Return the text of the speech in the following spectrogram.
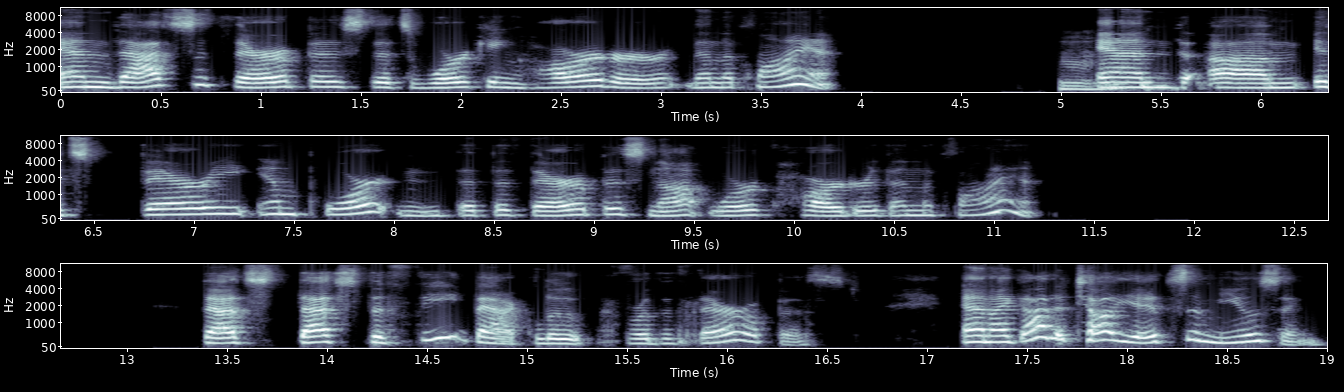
And that's a therapist that's working harder than the client. Mm-hmm. and um, it's very important that the therapist not work harder than the client that's that's the feedback loop for the therapist. And i got to tell you it's amusing.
